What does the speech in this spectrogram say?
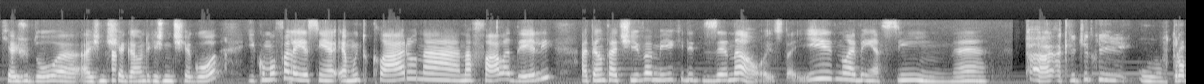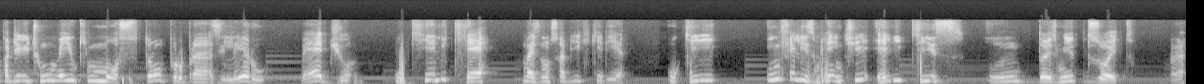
que ajudou a, a gente chegar onde a gente chegou. E como eu falei, assim, é, é, muito claro na, na fala dele a tentativa meio que de dizer, não, isso daí não é bem assim, né? Acredito que o Tropa de Elite 1 meio que mostrou pro brasileiro médio o que ele quer, mas não sabia que queria. O que, infelizmente, ele quis em 2018. Né?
